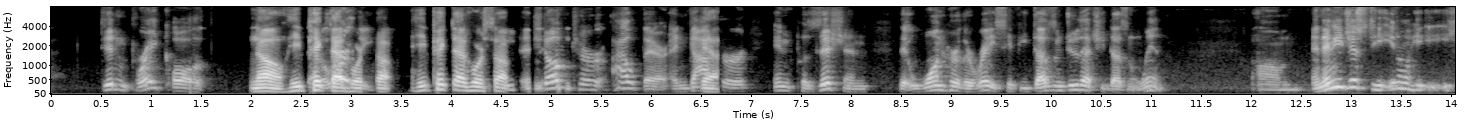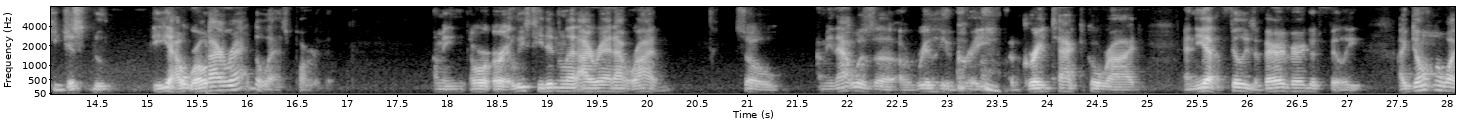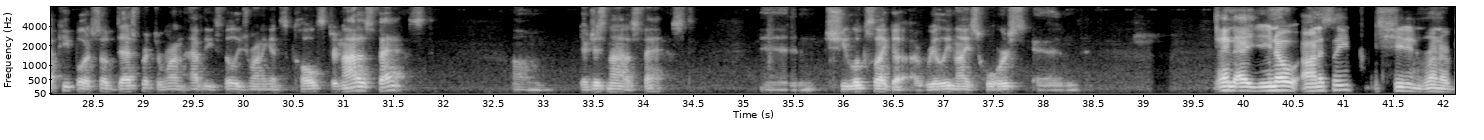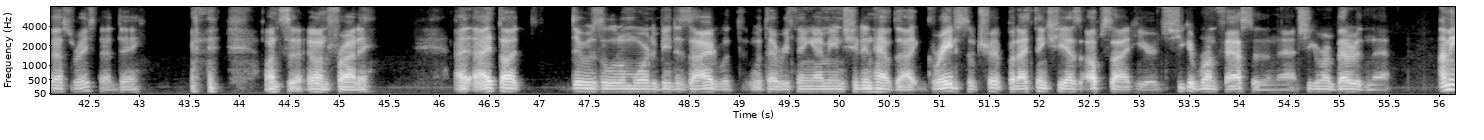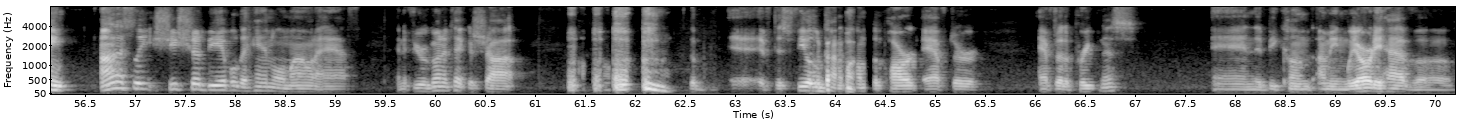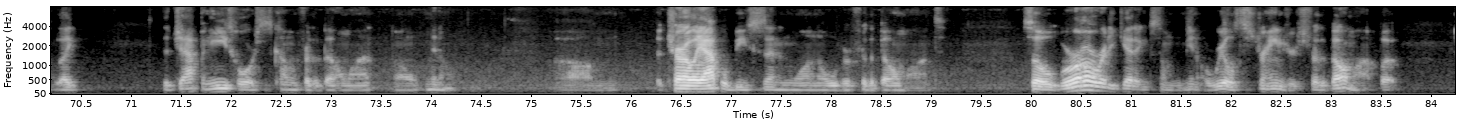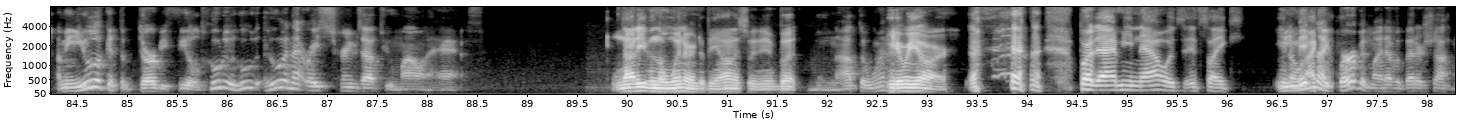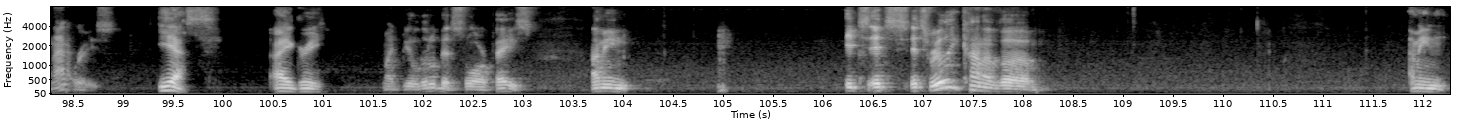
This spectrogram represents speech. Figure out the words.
didn't break all. No, he picked that, horse up. He picked that horse up. He shoved her out there and got yeah. her in position that won her the race. If he doesn't do that, she doesn't win. Um, and then he just, he, you know, he he just he outrode Irad the last part of it. I mean, or, or at least he didn't let Irad outride him. So, I mean, that was a, a really a great a great tactical ride. And yeah, the filly's a very very good filly. I don't know why people are so desperate to run have these fillies run against colts. They're not as fast. Um, they're just not as fast. And she looks like a, a really nice horse, and and uh, you know, honestly, she didn't run her best race that day on on Friday. I, I thought there was a little more to be desired with with everything. I mean, she didn't have the greatest of trip, but I think she has upside here. She could run faster than that. She could run better than that. I mean, honestly, she should be able to handle a mile and a half. And if you were going to take a shot, um, the, if this field kind of comes apart after after the Preakness, and it becomes i mean we already have uh like the japanese horses coming for the belmont well you know um charlie appleby's sending one over for the belmont. So we're already getting some you know real strangers for the belmont but i mean you look at the derby field who do who who in that race screams out to a mile and a half not even the winner to be honest with you but not the winner here we are but i mean now it's it's like you I mean, know, Midnight I, Bourbon might have a better shot in that race. Yes, I agree. Might be a little bit slower pace. I mean, it's it's it's really kind of a. I mean,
